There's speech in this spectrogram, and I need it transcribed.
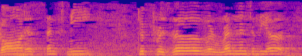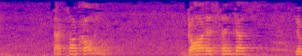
God has sent me to preserve a remnant in the earth. That's our calling. God has sent us to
